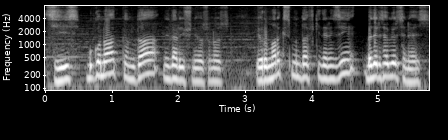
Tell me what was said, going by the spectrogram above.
Siz bu konu hakkında neler düşünüyorsunuz? Yorumlar kısmında fikirlerinizi belirtebilirsiniz.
